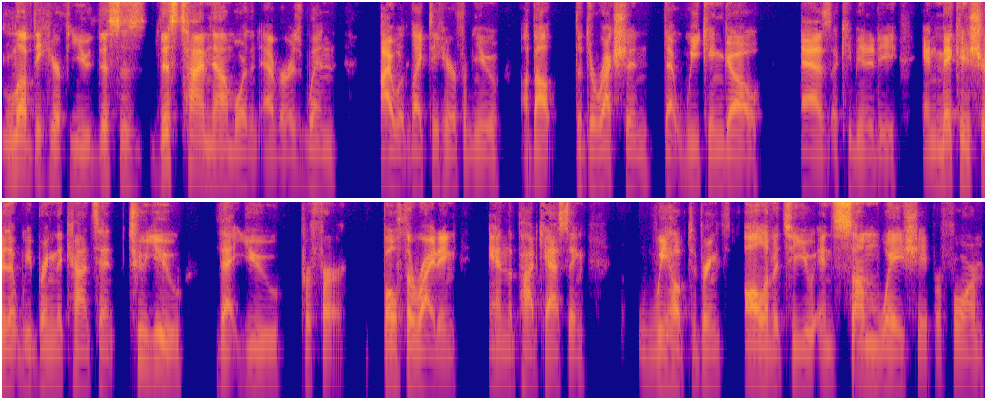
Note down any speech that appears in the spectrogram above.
Love to hear from you. This is this time now more than ever is when I would like to hear from you about the direction that we can go as a community and making sure that we bring the content to you that you prefer both the writing and the podcasting. We hope to bring all of it to you in some way, shape, or form.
